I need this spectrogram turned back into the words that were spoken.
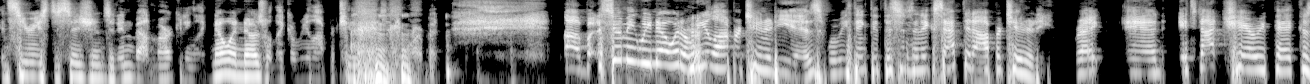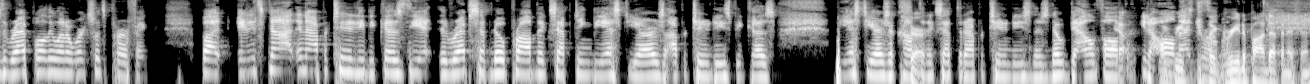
in SiriusDecisions in inbound marketing. Like no one knows what like a real opportunity is anymore. But uh, but assuming we know what a real opportunity is, where we think that this is an accepted opportunity, right? And it's not cherry picked because the rep only want to work so it's perfect but and it's not an opportunity because the, the reps have no problem accepting the sdr's opportunities because the sdrs are confident sure. accepted opportunities and there's no downfall yep. you know we all that drama. agreed upon definition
